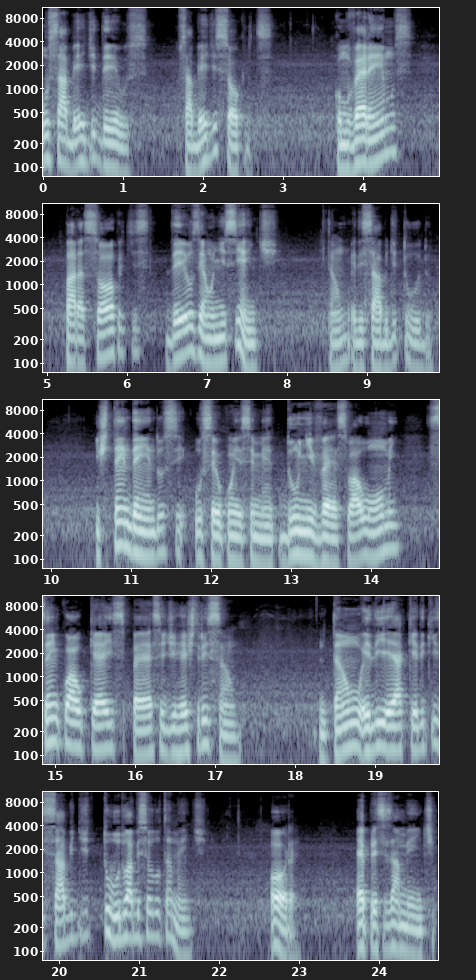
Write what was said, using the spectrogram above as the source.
o saber de Deus, o saber de Sócrates. Como veremos, para Sócrates, Deus é onisciente. Então, ele sabe de tudo. Estendendo-se o seu conhecimento do universo ao homem sem qualquer espécie de restrição. Então, ele é aquele que sabe de tudo absolutamente. Ora, é precisamente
